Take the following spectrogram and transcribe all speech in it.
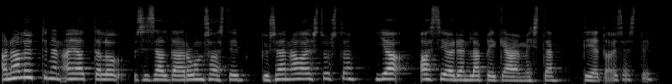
Analyyttinen ajattelu sisältää runsaasti kyseenalaistusta ja asioiden läpikäymistä tietoisesti.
